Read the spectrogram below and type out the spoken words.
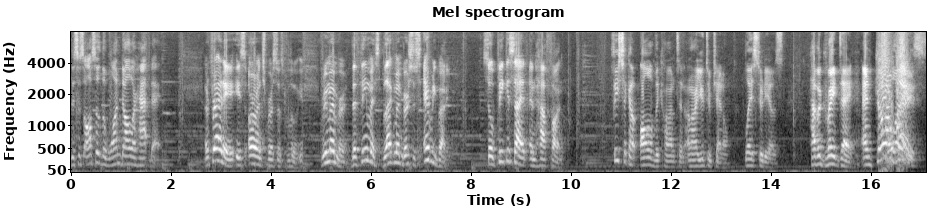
this is also the $1 hat day. And Friday is orange versus blue. Remember, the theme is Blackman versus everybody. So pick a side and have fun. Please check out all of the content on our YouTube channel, Blaze Studios. Have a great day and go Blaze!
